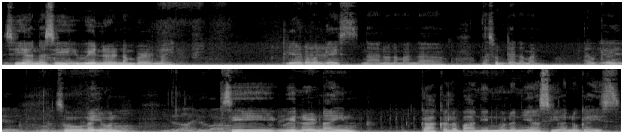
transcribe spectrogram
siya na si winner number 9 clear naman guys na ano naman na nasundan naman okay? So ngayon si winner 9 kakalabanin muna niya si ano guys?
